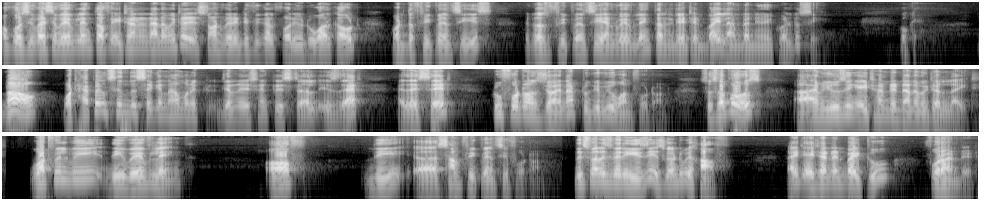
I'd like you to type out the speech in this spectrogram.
Of course, if I say wavelength of 800 nanometer, it is not very difficult for you to work out what the frequency is because frequency and wavelength are related by lambda nu equal to c. Okay. Now, what happens in the second harmonic generation crystal is that as I said two photons join up to give you one photon. So, suppose uh, I am using 800 nanometer light, what will be the wavelength of the uh, sum frequency photon? This one is very easy, it is going to be half, right 800 by 2, 400.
